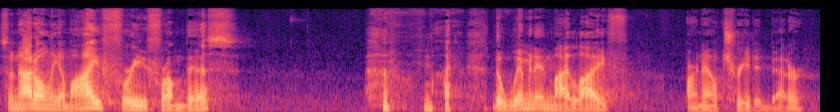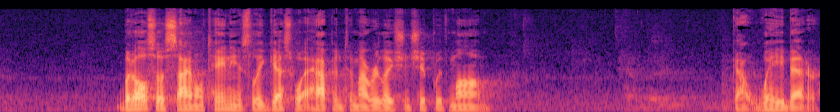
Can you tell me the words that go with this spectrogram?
So, not only am I free from this, my, the women in my life are now treated better. But also simultaneously, guess what happened to my relationship with mom? Got way better.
